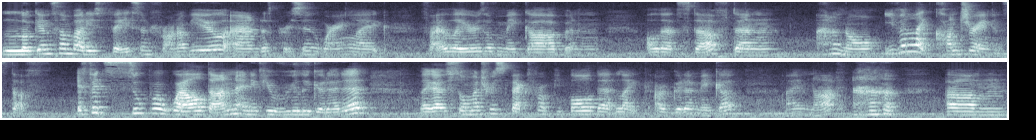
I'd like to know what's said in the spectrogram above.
look in somebody's face in front of you and this person wearing like five layers of makeup and all that stuff then I don't know even like contouring and stuff if it's super well done and if you're really good at it like I have so much respect for people that like are good at makeup I am not. um,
